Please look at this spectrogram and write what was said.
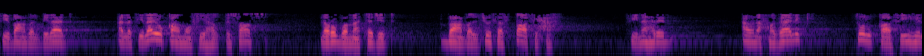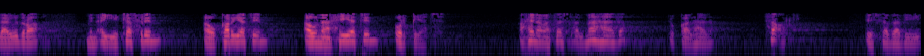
في بعض البلاد التي لا يقام فيها القصاص لربما تجد بعض الجثث طافحة في نهر أو نحو ذلك تلقى فيه لا يدرى من أي كفر أو قرية أو ناحية أرقيت. وحينما تسأل ما هذا؟ يقال هذا ثأر بسبب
